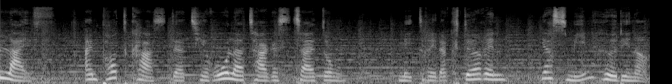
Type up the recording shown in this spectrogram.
Live, ein Podcast der Tiroler Tageszeitung mit Redakteurin Jasmin Hürdiner.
